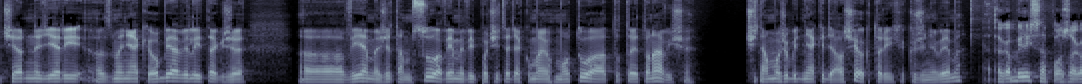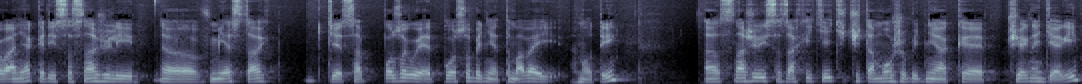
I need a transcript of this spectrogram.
Čierne diery sme nejaké objavili, takže uh, vieme, že tam sú a vieme vypočítať, akú majú hmotu a toto je to navyše. Či tam môžu byť nejaké ďalšie, o ktorých akože nevieme? Robili sa pozorovania, kedy sa snažili uh, v miestach, kde sa pozoruje pôsobenie tmavej hmoty. A snažili sa zachytiť, či tam môžu byť nejaké čierne diery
